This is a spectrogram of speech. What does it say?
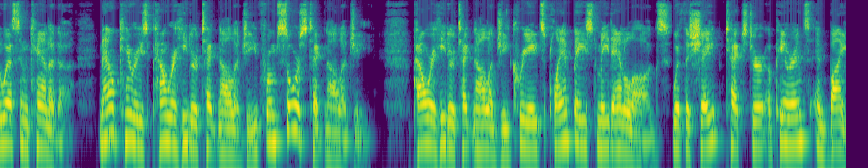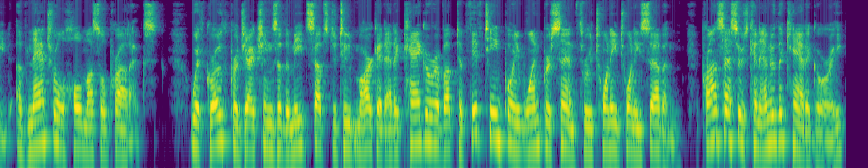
US and Canada, now carries power heater technology from Source Technology. Power heater technology creates plant-based meat analogs with the shape, texture, appearance, and bite of natural whole muscle products. With growth projections of the meat substitute market at a CAGR of up to 15.1% through 2027, processors can enter the category,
